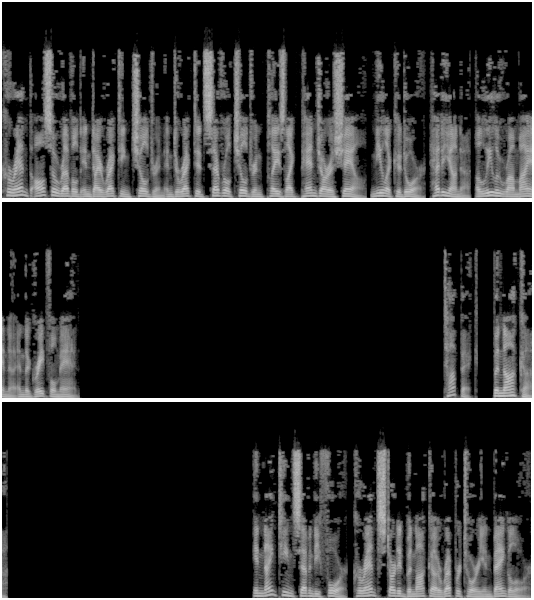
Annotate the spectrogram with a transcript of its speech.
Karanth also reveled in directing children and directed several children plays like Panjara Shail, Neela Kador, Hedayana, Alilu Ramayana and The Grateful Man. Benaka In 1974, Karanth started Benaka a repertory in Bangalore.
